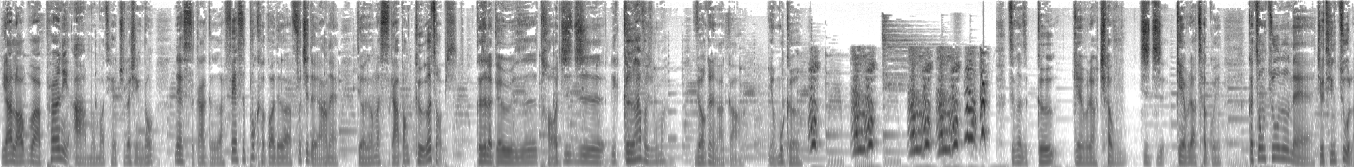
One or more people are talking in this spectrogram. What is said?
伊拉老婆啊 Perny 啊，默默采取了行动，拿自家搿个 Facebook 高头个夫妻头像呢，调成了自家帮狗个照片。搿是辣盖暗示陶吉吉连狗也勿如吗？勿要跟人家讲，要么狗，真个是狗改勿了吃虎，鸡鸡改勿了出轨。搿种猪奴呢，就听猪了，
